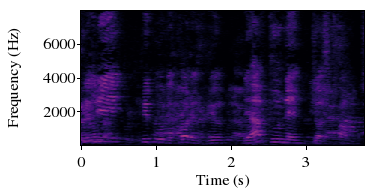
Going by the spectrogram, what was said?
really people with the current view, They have two names, just Thomas,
